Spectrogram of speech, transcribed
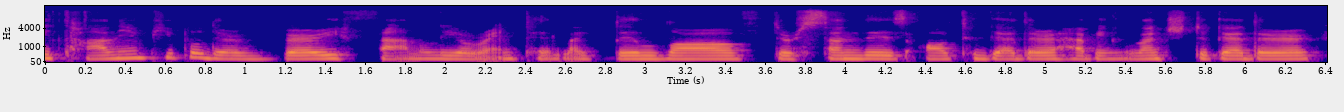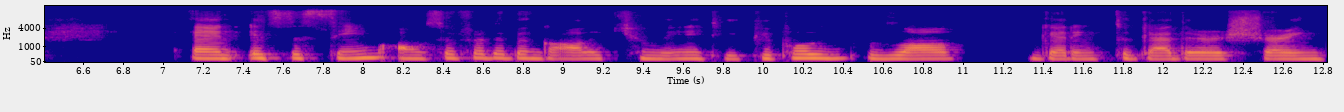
Italian people, they're very family oriented. Like they love their Sundays all together, having lunch together, and it's the same also for the Bengali community. People love getting together, sharing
